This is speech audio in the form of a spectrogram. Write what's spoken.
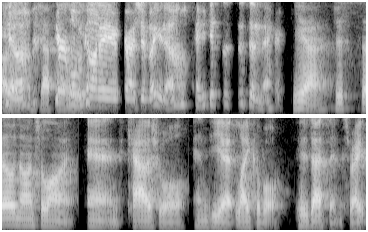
Oh, you know, terrible McConaughey impression, but you know, it's it's in there. Yeah, just so nonchalant and casual and yet likable. His essence, right?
